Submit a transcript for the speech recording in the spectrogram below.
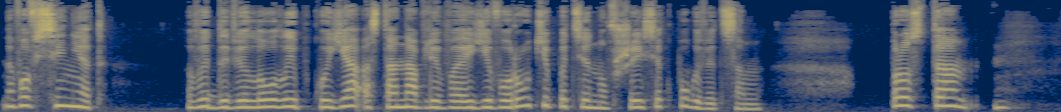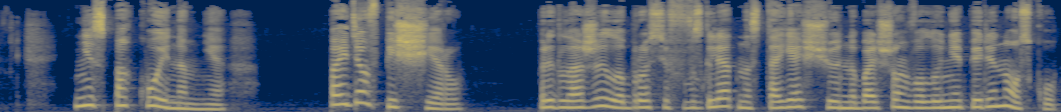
вовсе нет», — выдавила улыбку я, останавливая его руки, потянувшиеся к пуговицам. «Просто неспокойно мне. Пойдем в пещеру» предложила, бросив взгляд на стоящую на большом валуне переноску,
